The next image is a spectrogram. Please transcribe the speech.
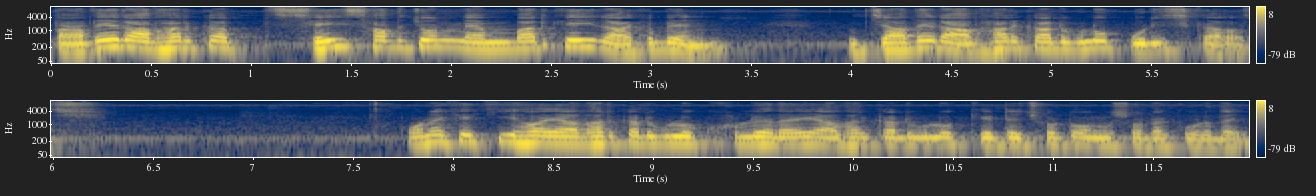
তাদের আধার কার্ড, সেই সাতজন মেম্বারকেই রাখবেন, যাদের আধার কার্ডগুলো পরিষ্কার আছে। অনেকে কি হয় আধার কার্ডগুলো খুলে দেয়, আধার কার্ডগুলো কেটে ছোট অংশটা করে দেয়।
